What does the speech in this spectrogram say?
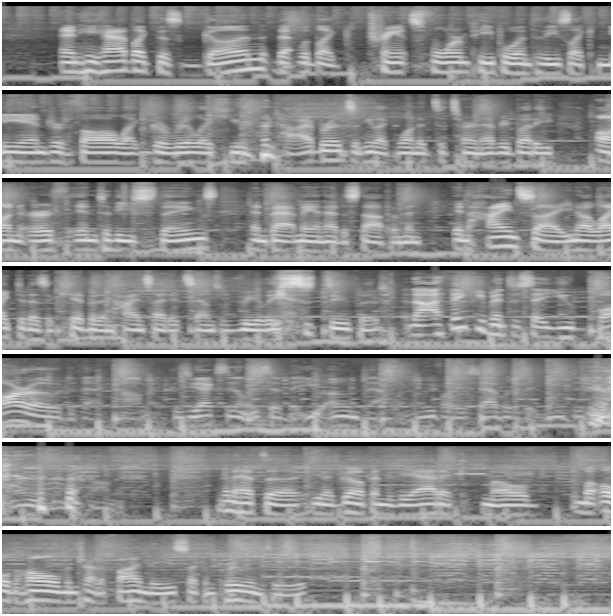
and he had like this gun that would like transform people into these like Neanderthal like gorilla human hybrids, and he like wanted to turn everybody on Earth into these things, and Batman had to stop him. And in hindsight, you know, I liked it as a kid, but in hindsight, it sounds really stupid. Now, I think you meant to say you borrowed that comic because you accidentally said that you owned that one, and we've already established that you did not own the comic. Gonna have to, you know, go up into the attic, my old my old home, and try to find these so I can prove them to you.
